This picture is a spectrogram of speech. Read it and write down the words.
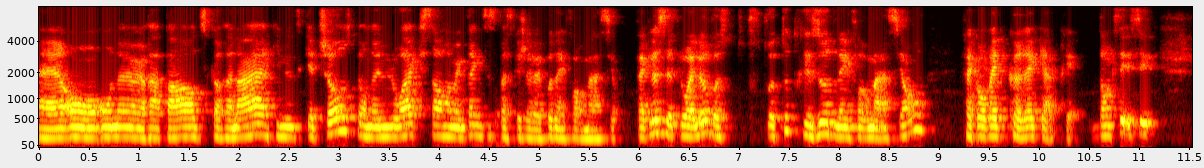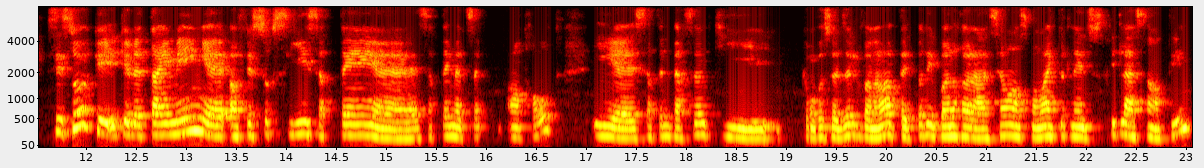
Euh, on, a un rapport du coroner qui nous dit quelque chose, puis on a une loi qui sort en même temps qui dit c'est parce que j'avais pas d'information. Fait que là, cette loi-là va, va tout résoudre l'information, fait qu'on va être correct après. Donc, c'est, sûr que, que, le timing euh, a fait sourciller certains, euh, certains médecins, entre autres, et certaines personnes qui, qu'on va se dire, le gouvernement n'a peut-être pas des bonnes relations en ce moment avec toute l'industrie de la santé.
